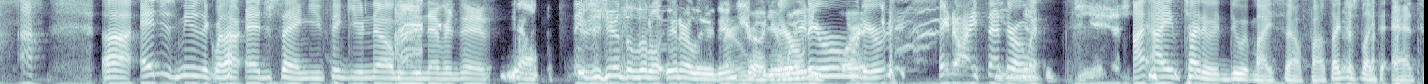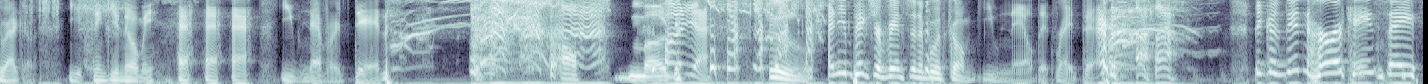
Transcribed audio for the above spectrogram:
uh, Edge's music without Edge saying, "You think you know me, you never did." Yeah. Because you hear the little interlude intro and you're waiting for it. I know. I sat there and went. I, I try to do it myself, Faust. I just like to add to it. I go, You think you know me? you never did. All smug. Oh, yeah. Ooh. And you picture Vince in the booth going, You nailed it right there. because didn't Hurricane say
